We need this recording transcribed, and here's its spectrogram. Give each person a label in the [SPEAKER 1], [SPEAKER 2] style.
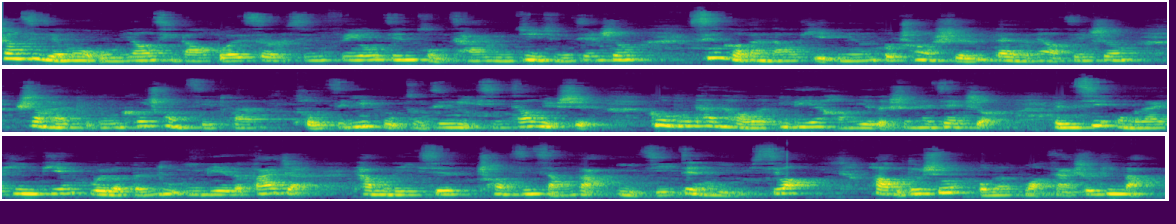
[SPEAKER 1] 上期节目，我们邀请到格雷斯尔新 CEO 兼总裁林俊雄先生，星河半导体联合创始人戴文亮先生，上海浦东科创集团投资一部总经理邢潇女士，共同探讨了 EDA 行业的生态建设。本期我们来听一听，为了本土 EDA 的发展，他们的一些创新想法以及建议与希望。话不多说，我们往下收听吧。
